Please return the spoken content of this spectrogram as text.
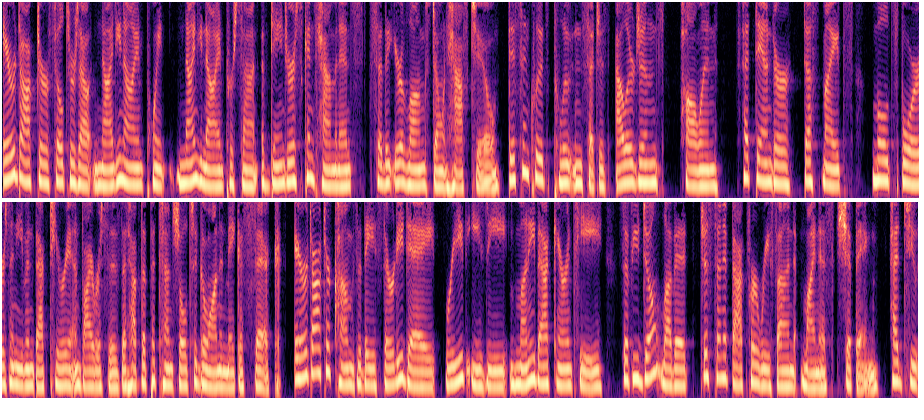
Air Doctor filters out 99.99% of dangerous contaminants so that your lungs don't have to. This includes pollutants such as allergens, pollen, pet dander, dust mites, mold spores, and even bacteria and viruses that have the potential to go on and make us sick. Air Doctor comes with a 30 day breathe easy money back guarantee. So if you don't love it, just send it back for a refund minus shipping. Head to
